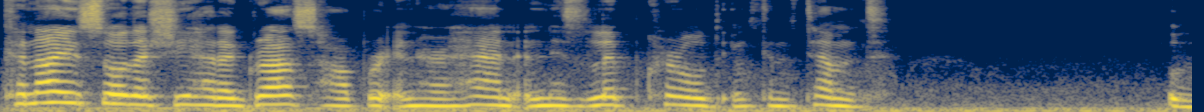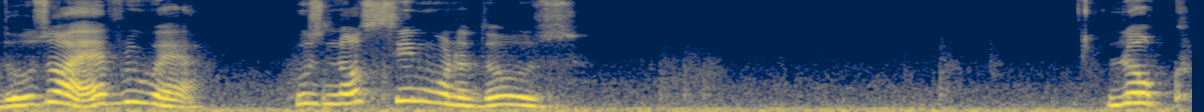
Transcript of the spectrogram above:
Kanai saw that she had a grasshopper in her hand, and his lip curled in contempt. those are everywhere. Who's not seen one of those? Look,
